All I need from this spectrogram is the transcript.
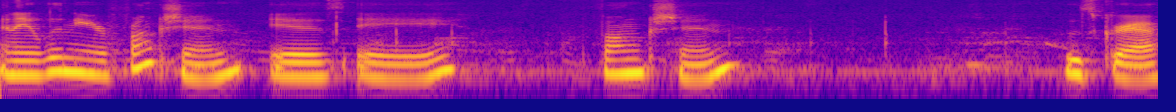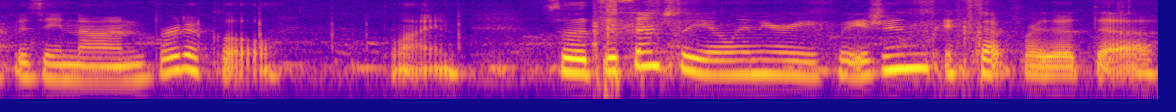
And a linear function is a function whose graph is a non-vertical line. So it's essentially a linear equation, except for the, the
